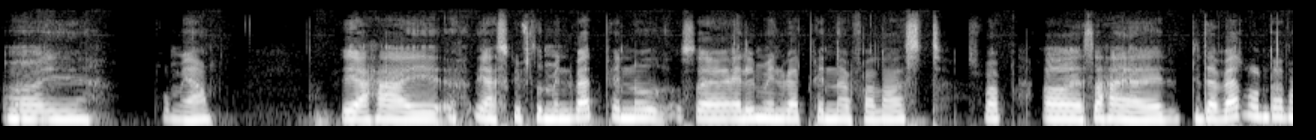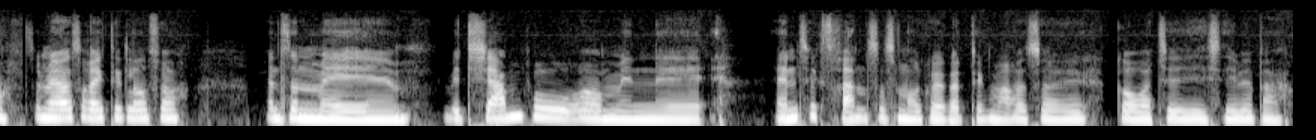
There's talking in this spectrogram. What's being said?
og øh, bruge mere. Jeg har, øh, jeg har skiftet min vatpinde ud, så alle mine vatpinde er fra Last Swap. Og så har jeg de der vatrundander, som jeg også er rigtig glad for. Men sådan med mit shampoo og min øh, ansigtsrens og sådan noget, kunne jeg godt tænke mig også at gå over til CB-bar.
